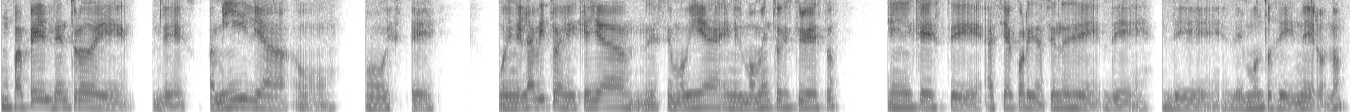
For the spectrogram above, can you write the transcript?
un papel dentro de, su familia o, o, este, o en el ámbito en el que ella eh, se movía en el momento que escribió esto, en el que este, hacía coordinaciones de, de, de, montos de dinero, ¿no?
